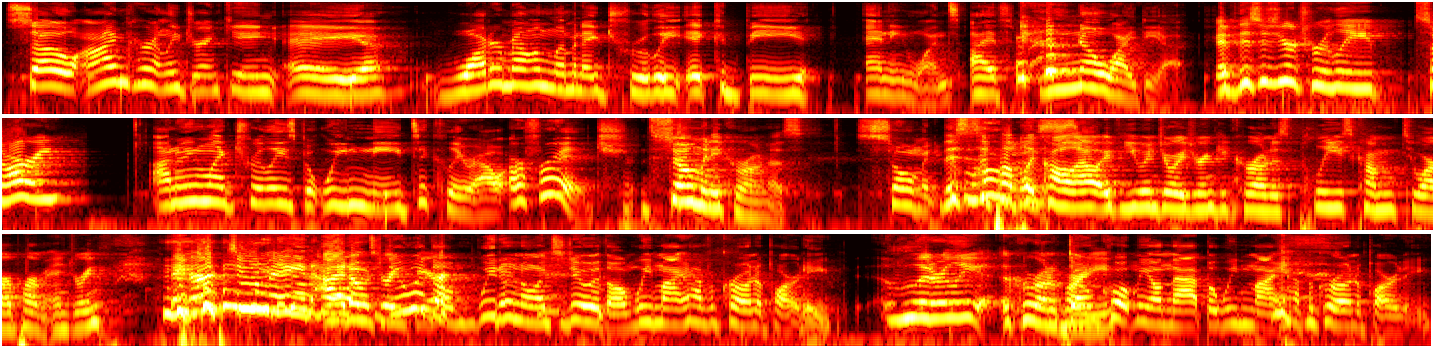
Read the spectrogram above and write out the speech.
So I'm currently drinking a watermelon lemonade truly. It could be anyone's. I have no idea. If this is your truly, sorry, I don't even like Trulies, but we need to clear out our fridge. so many Coronas. So many. This is a public call out. If you enjoy drinking Coronas, please come to our apartment and drink. There are too many, and I don't drink do with beer. them. We don't know what to do with them. We might have a Corona party. Literally a Corona party. Don't quote me on that, but we might have a Corona party.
